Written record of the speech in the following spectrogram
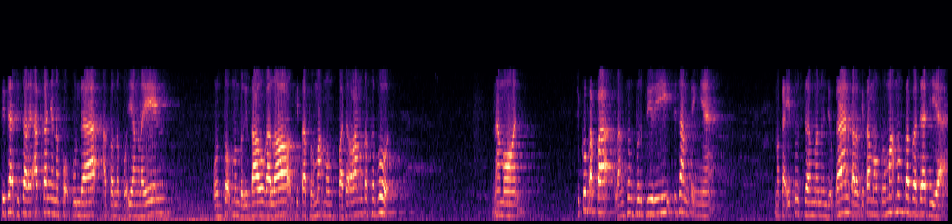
tidak disyariatkannya nepuk pundak atau nepuk yang lain untuk memberitahu kalau kita bermakmum kepada orang tersebut. Namun cukup apa? Langsung berdiri di sampingnya. Maka itu sudah menunjukkan kalau kita mau bermakmum kepada dia.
